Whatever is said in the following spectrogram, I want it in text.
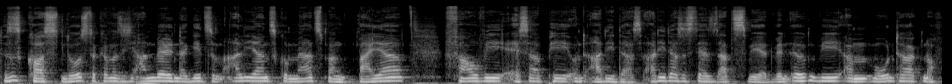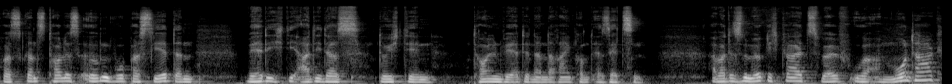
Das ist kostenlos, da kann man sich anmelden. Da geht es um Allianz, Commerzbank, Bayer, VW, SAP und Adidas. Adidas ist der Satzwert. Wenn irgendwie am Montag noch was ganz Tolles irgendwo passiert, dann werde ich die Adidas durch den tollen Wert, der dann da reinkommt, ersetzen. Aber das ist eine Möglichkeit, 12 Uhr am Montag.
